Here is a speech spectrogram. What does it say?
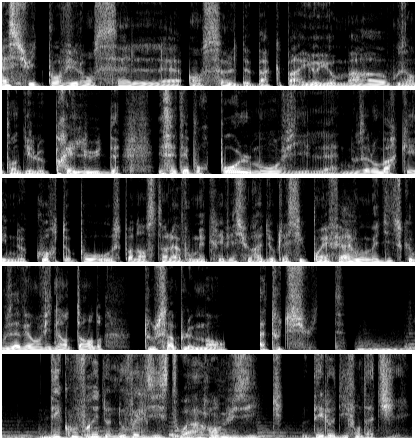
La suite pour violoncelle en sol de Bach par Yo-Yo Ma, vous entendiez le prélude, et c'était pour Paul Monville. Nous allons marquer une courte pause. Pendant ce temps-là, vous m'écrivez sur radioclassique.fr et vous me dites ce que vous avez envie d'entendre, tout simplement. À tout de suite. Découvrez de nouvelles histoires en musique d'Elodie Fondacci.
